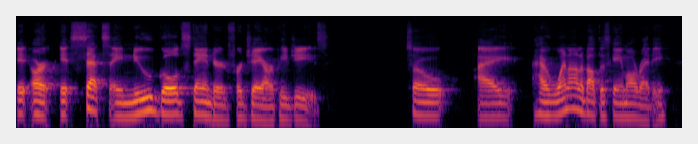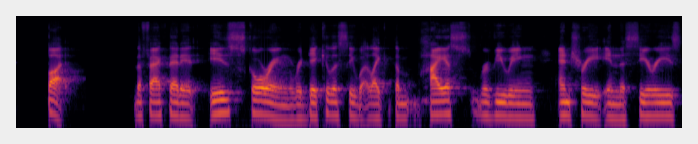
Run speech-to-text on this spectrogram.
it or it sets a new gold standard for JRPGs. So I have went on about this game already, but the fact that it is scoring ridiculously well, like the highest reviewing entry in the series.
